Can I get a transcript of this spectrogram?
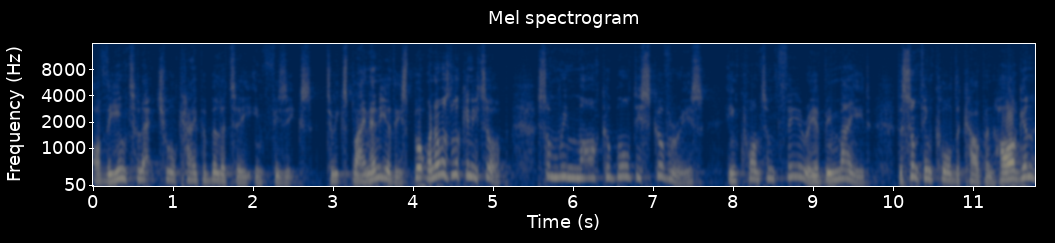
of the intellectual capability in physics to explain any of this. But when I was looking it up, some remarkable discoveries in quantum theory have been made. There's something called the Copenhagen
